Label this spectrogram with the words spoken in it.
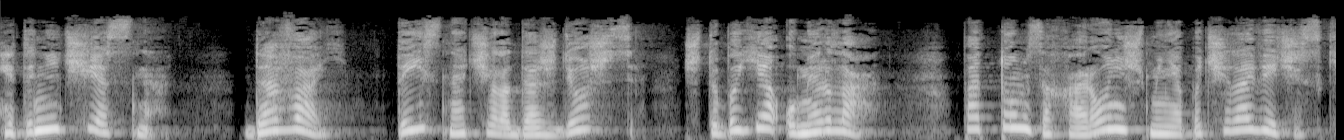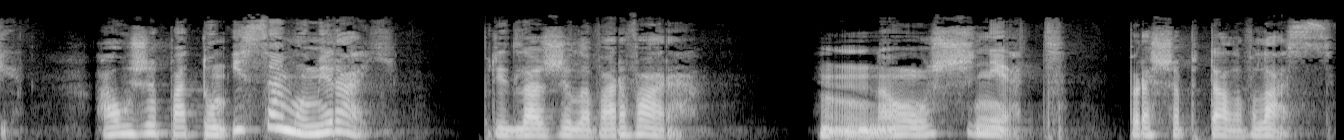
Это нечестно! Давай, ты сначала дождешься, чтобы я умерла. Потом захоронишь меня по-человечески, а уже потом и сам умирай», — предложила Варвара. «Ну уж нет», — прошептал Влас.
